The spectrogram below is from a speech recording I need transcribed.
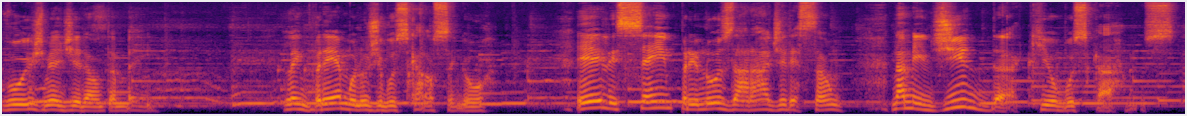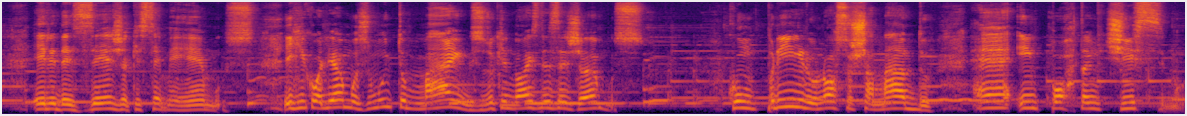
vos medirão também. Lembremos-nos de buscar ao Senhor. Ele sempre nos dará direção na medida que o buscarmos. Ele deseja que semeemos e que colhamos muito mais do que nós desejamos. Cumprir o nosso chamado é importantíssimo.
